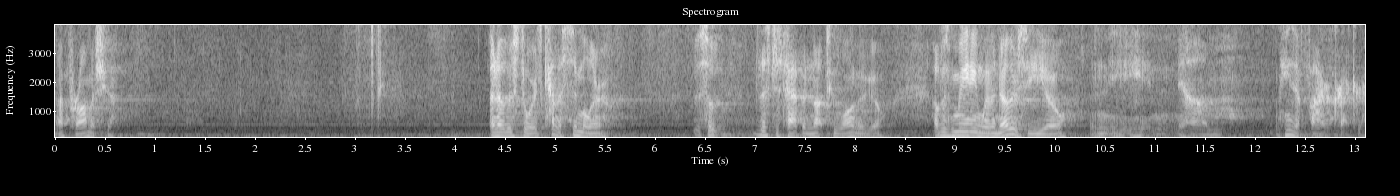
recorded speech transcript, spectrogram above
I promise you. Another story, it's kind of similar. So, this just happened not too long ago. I was meeting with another CEO, and he, um, he's a firecracker.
